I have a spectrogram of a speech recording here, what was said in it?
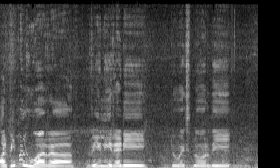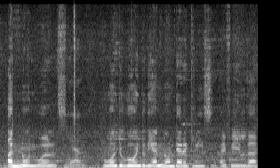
Or people who are uh, really ready to explore the unknown worlds Yeah. who want to go into the unknown territories i feel that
